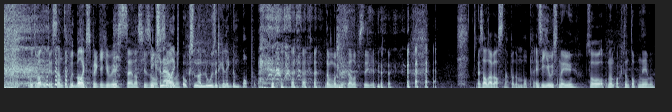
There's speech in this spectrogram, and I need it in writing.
moeten wel interessante voetbalgesprekken geweest zijn als je zo ik ben samen... eigenlijk ook zo'n loser gelijk de Bob. Dat moet je zelf zeggen. Hij zal dat wel snappen, de Bob. En zie je hoe is het met u? Zo op een ochtend opnemen?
